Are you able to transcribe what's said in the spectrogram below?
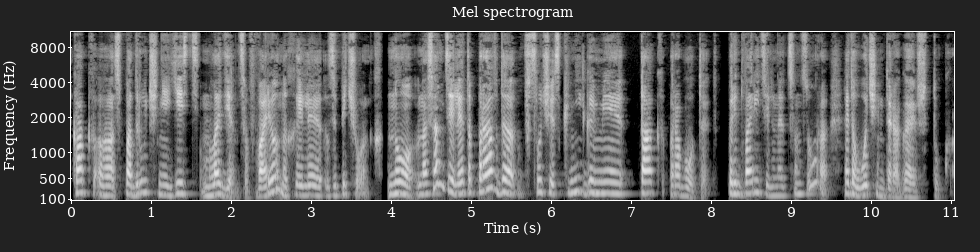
как э, сподручнее есть младенцев, вареных вареных или запеченных. Но на самом деле это правда в случае с книгами так работает. Предварительная цензура – это очень дорогая штука.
